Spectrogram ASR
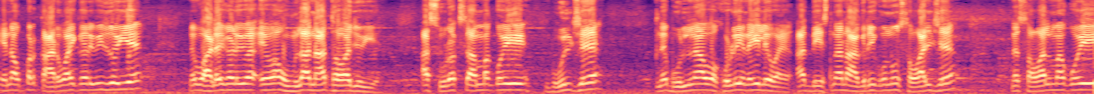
એના ઉપર કાર્યવાહી કરવી જોઈએ ને વાડેગડ એવા હુમલા ના થવા જોઈએ. આ સુરક્ષામાં કોઈ ભૂલ છે ને ભૂલના વખોડી નહીં લેવાય. આ દેશના નાગરિકોનો સવાલ છે ને સવાલમાં કોઈ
